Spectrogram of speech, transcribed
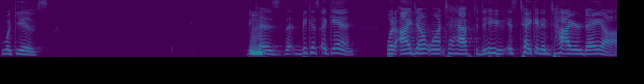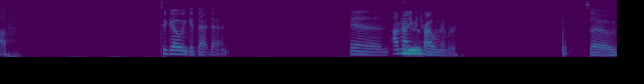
What gives? Mm. Because th- because again, what I don't want to have to do is take an entire day off to go and get that done. And I'm not even a tribal member. So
